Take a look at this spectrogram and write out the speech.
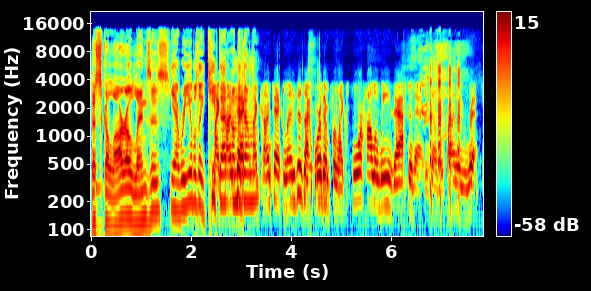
The Scalaro lenses. yeah, were you able to keep my that on the contact, down my contact lenses, I wore them for like four Halloweens after that until they finally ripped,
